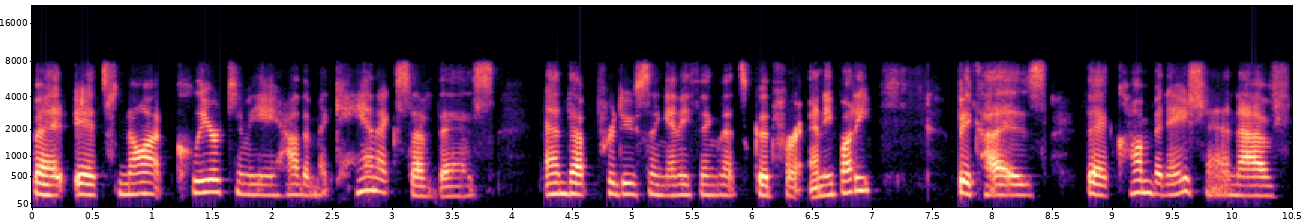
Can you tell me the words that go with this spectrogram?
But it's not clear to me how the mechanics of this end up producing anything that's good for anybody, because the combination of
